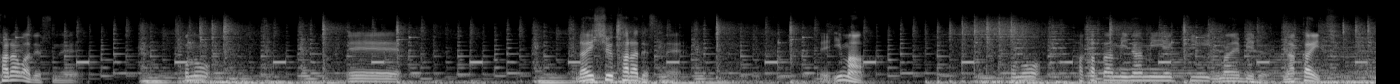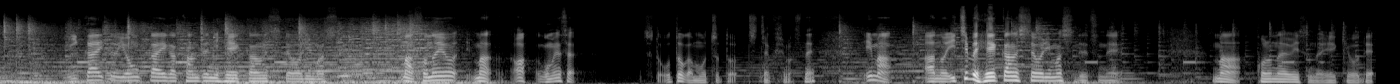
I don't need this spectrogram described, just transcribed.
からはですねこのえー、来週からですね今この博多南駅前ビル中市2階と4階が完全に閉館しておりましてまあそのようまああごめんなさい。ちょっと音がもうちょっとちっちゃくしますね。今あの一部閉館しておりましてですねまあコロナウイルスの影響で。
